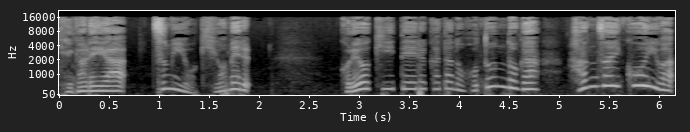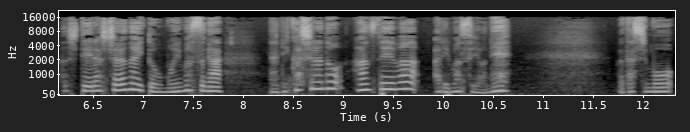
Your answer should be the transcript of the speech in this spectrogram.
汚れや罪を清める。これを聞いている方のほとんどが犯罪行為はしていらっしゃらないと思いますが、何かしらの反省はありますよね。私も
